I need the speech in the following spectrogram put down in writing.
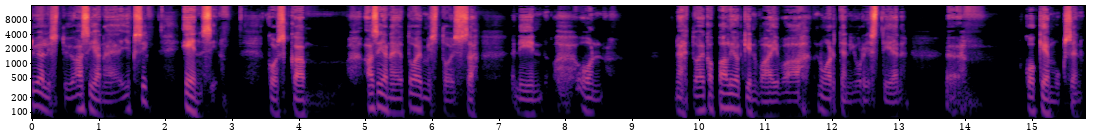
työllistyy asianajajiksi ensin, koska asianajotoimistoissa niin on nähty aika paljonkin vaivaa nuorten juristien kokemuksen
